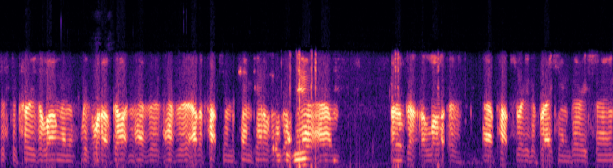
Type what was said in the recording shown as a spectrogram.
just to cruise along and with what I've got and have the have the other pups in the 10 kennels that I've got now. Um, I've got a lot of uh, pups ready to break in very soon.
